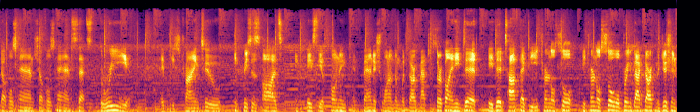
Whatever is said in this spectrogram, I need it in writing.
Shuffles hand, shuffles hand, sets three He's trying to increase his odds in case the opponent can banish one of them with Dark Magic Circle, and he did. He did top deck the Eternal Soul. Eternal Soul will bring back Dark Magician.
